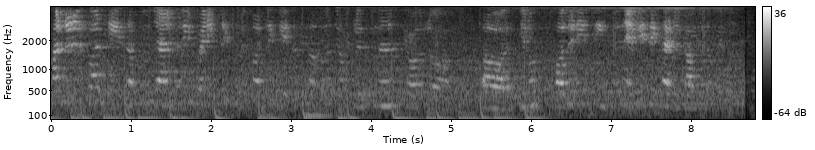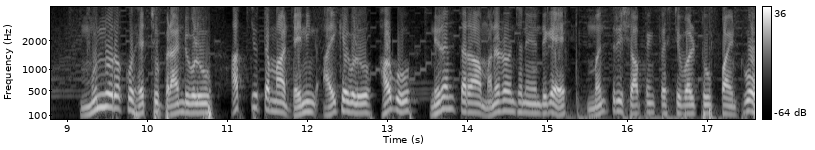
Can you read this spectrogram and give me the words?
101 days up to January 26th, Republic Day, this covers your Christmas, your uh, uh, you know holiday season, everything that will come in the. ಮುನ್ನೂರಕ್ಕೂ ಹೆಚ್ಚು ಬ್ರ್ಯಾಂಡ್ಗಳು, ಅತ್ಯುತ್ತಮ ಡೈನಿಂಗ್ ಆಯ್ಕೆಗಳು ಹಾಗೂ ನಿರಂತರ ಮನೋರಂಜನೆಯೊಂದಿಗೆ Mantri shopping festival two point O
